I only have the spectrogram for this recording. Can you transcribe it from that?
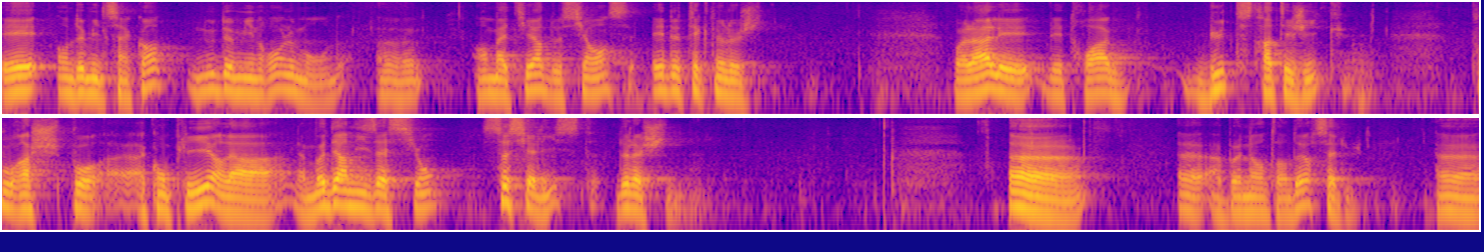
Et en 2050, nous dominerons le monde en matière de sciences et de technologie. Voilà les, trois but stratégique pour, accomplir la, modernisation socialiste de la Chine. Euh, euh, à bon entendeur, salut. Euh,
